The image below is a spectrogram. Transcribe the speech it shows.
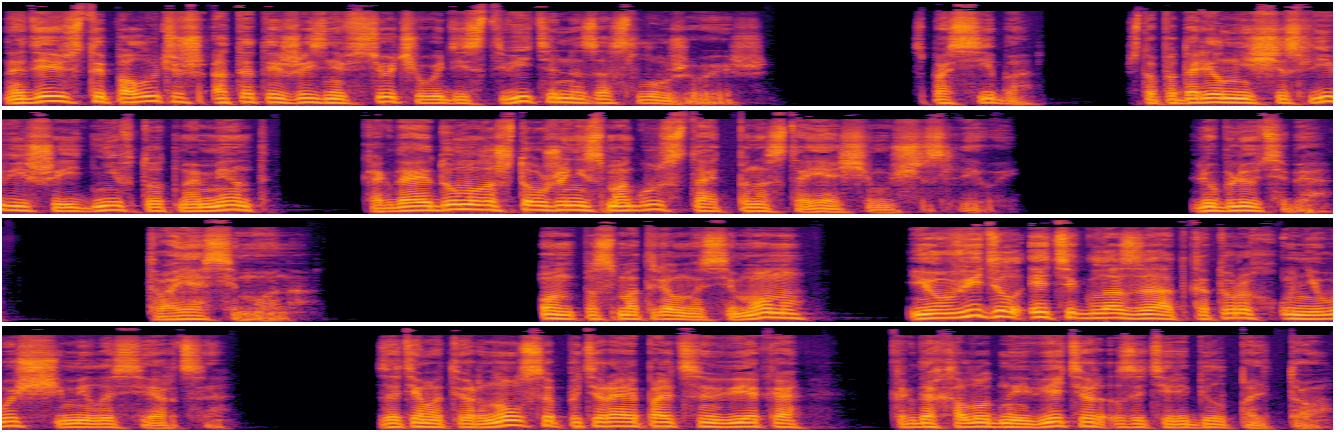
Надеюсь, ты получишь от этой жизни все, чего действительно заслуживаешь. Спасибо, что подарил мне счастливейшие дни в тот момент, когда я думала, что уже не смогу стать по-настоящему счастливой. Люблю тебя. Твоя Симона. Он посмотрел на Симону и увидел эти глаза, от которых у него щемило сердце. Затем отвернулся, потирая пальцем века, когда холодный ветер затеребил пальто.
